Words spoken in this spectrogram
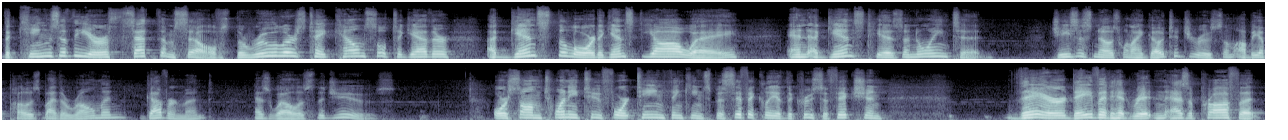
The kings of the earth set themselves, the rulers take counsel together against the Lord, against Yahweh, and against his anointed. Jesus knows when I go to Jerusalem, I'll be opposed by the Roman government as well as the Jews. Or Psalm 22:14 thinking specifically of the crucifixion there David had written as a prophet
